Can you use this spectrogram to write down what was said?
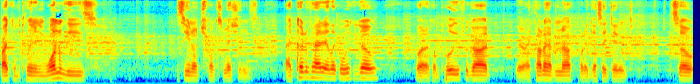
by completing one of these Xeno Trunks missions. I could have had it like a week ago, but I completely forgot. And I thought I had enough, but I guess I didn't. So,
